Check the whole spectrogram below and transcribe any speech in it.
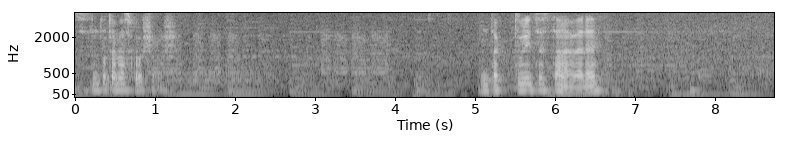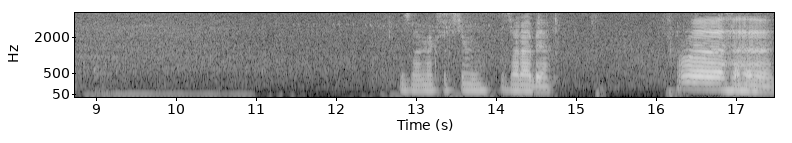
Asi jsem to takhle zkoušel už. No tak tudy cesta nevede. Znám, jak se s tím zarábě. Ale.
